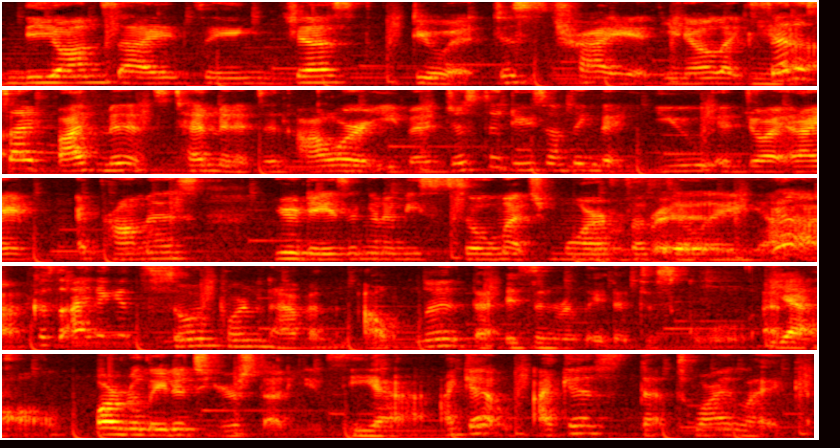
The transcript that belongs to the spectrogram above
neon sign saying, just do it. Just try it, you know? Like, set aside five minutes, 10 minutes, an hour even, just to do something that you enjoy. And I, I promise your days are going to be so much more fulfilling. yeah because i think it's so important to have an outlet that isn't related to school at Yes. all Or related to your studies. yeah i get i guess that's why like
